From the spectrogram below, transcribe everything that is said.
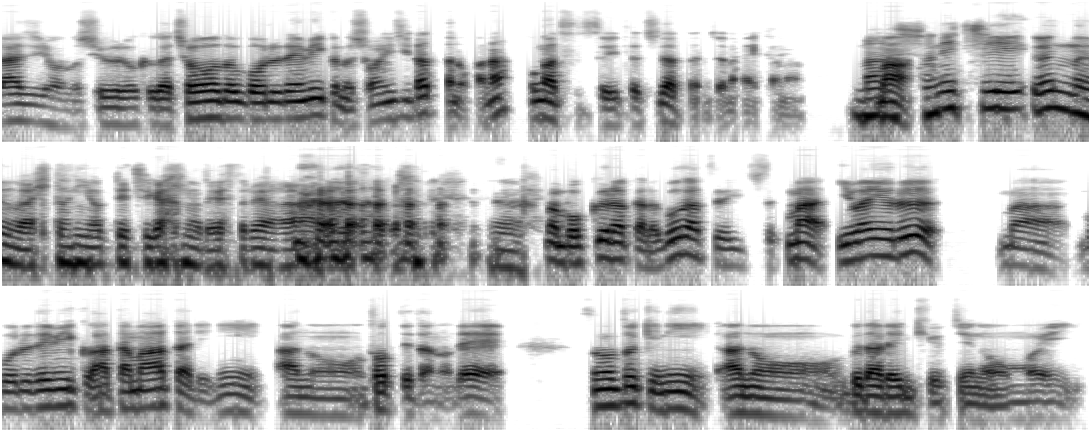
ラジオの収録がちょうどゴールデンウィークの初日だったのかな ?5 月1日だったんじゃないかな。まあ、まあ初日、うんぬんは人によって違うので、それは まあ僕らから5月1日、まあいわゆる、まあゴールデンウィーク頭あたりに、あの、撮ってたので、その時に、あの、グダ連休っていうのを思い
